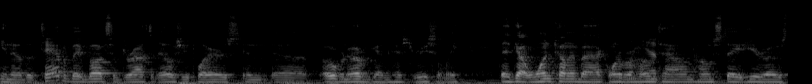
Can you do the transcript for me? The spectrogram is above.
you know the Tampa Bay Bucks have drafted LSU players in uh, over and over again in the history recently. They've got one coming back, one of our Yep. hometown, home state heroes,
